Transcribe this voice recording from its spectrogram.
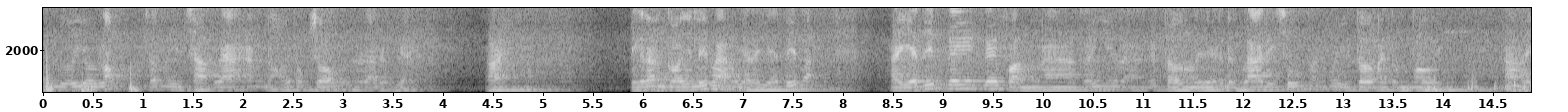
con đưa vô lốc xong nó insert ra ăn đổi thông số rồi nó ra được vậy. Đấy. thì cái đó con coi trên clip ha bây giờ là dễ tiếp á thầy giải tiếp cái cái phần à, coi như là cái tường này để cái đường lai đi xuống thôi có gì tường này tường 10 đó, thì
